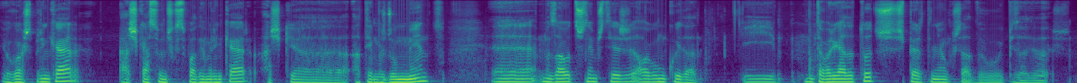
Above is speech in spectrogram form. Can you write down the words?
Eu gosto de brincar, acho que há assuntos que se podem brincar, acho que há, há temas do momento, uh, mas há outros temos de ter algum cuidado. E muito obrigado a todos, espero que tenham gostado do episódio de hoje.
